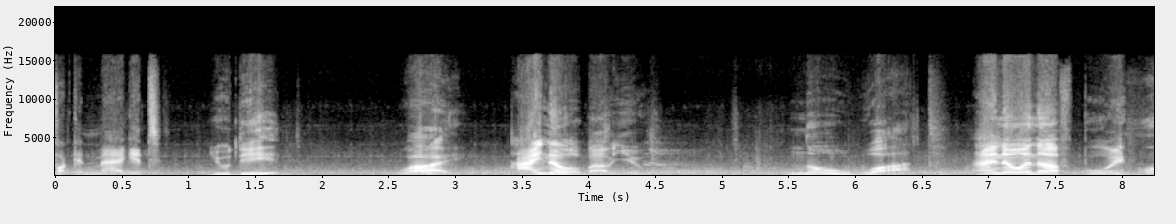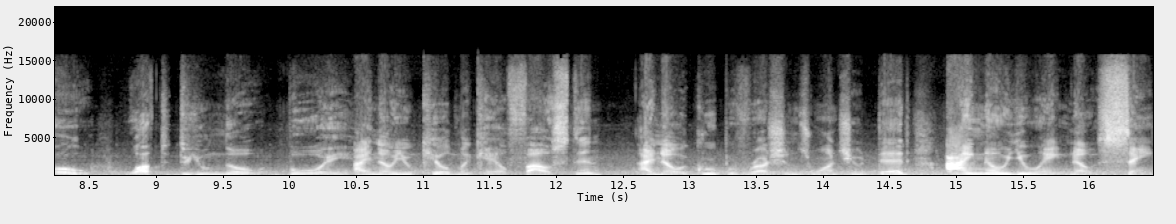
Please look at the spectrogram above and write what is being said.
fucking maggot. You did? Why? I know about you. Know what? I know enough, boy. Oh, what do you know, boy? I know you killed Mikhail Faustin. I know a group of Russians want you dead. I know you ain't no saint,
